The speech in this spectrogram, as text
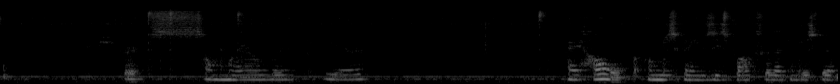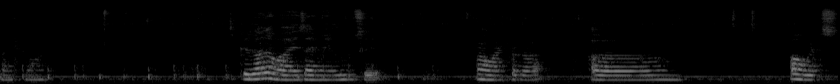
Pretty sure it's somewhere over here. I hope. I'm just gonna use these because I can just get a bunch more. Because otherwise I may lose it. Oh, I forgot. Um. Oh, it's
